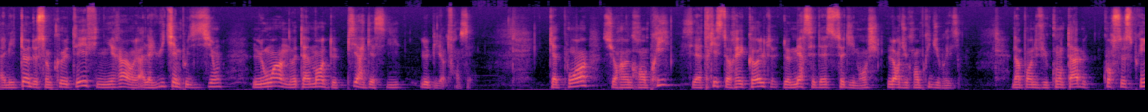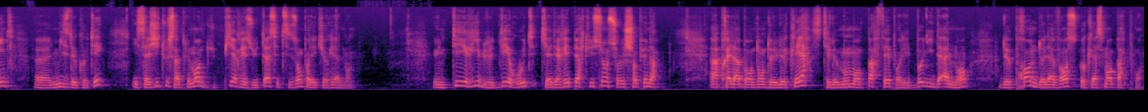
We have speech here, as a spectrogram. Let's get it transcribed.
Hamilton, de son côté, finira à la huitième position, loin notamment de Pierre Gasly, le pilote français. 4 points sur un Grand Prix, c'est la triste récolte de Mercedes ce dimanche lors du Grand Prix du Brésil. D'un point de vue comptable, course sprint euh, mise de côté, il s'agit tout simplement du pire résultat cette saison pour l'écurie allemande. Une terrible déroute qui a des répercussions sur le championnat. Après l'abandon de Leclerc, c'était le moment parfait pour les bolides allemands de prendre de l'avance au classement par points.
